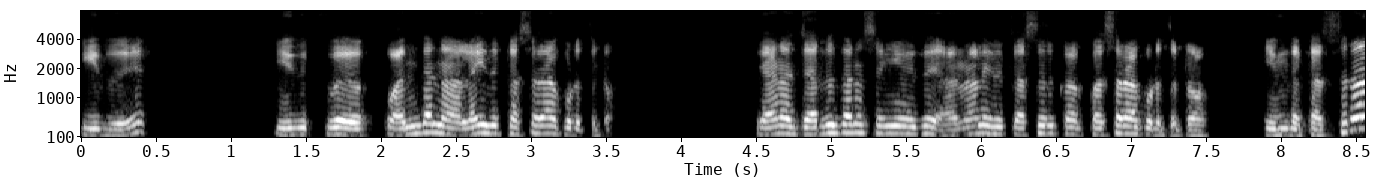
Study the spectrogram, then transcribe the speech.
இது இதுக்கு வந்தனால இது கசரா கொடுத்துட்டோம். ஏன்னா ஜர்ரு தானே செய்யும் இது. அதனால இது கசரு கசரா கொடுத்துட்டோம். இந்த கசரா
